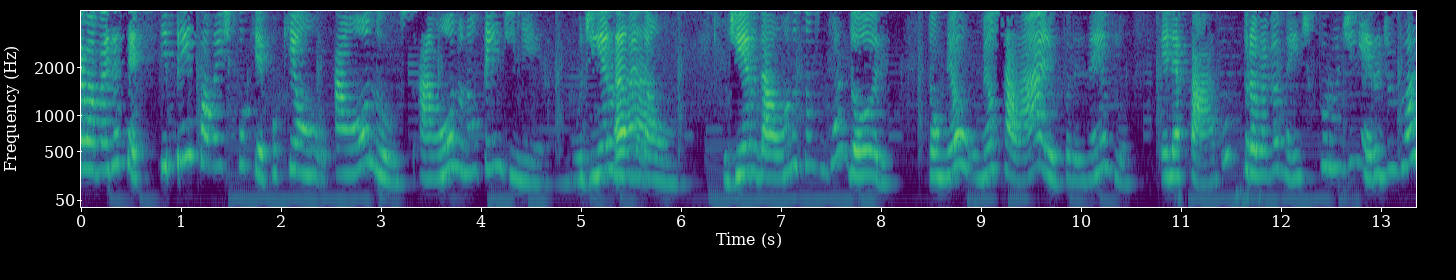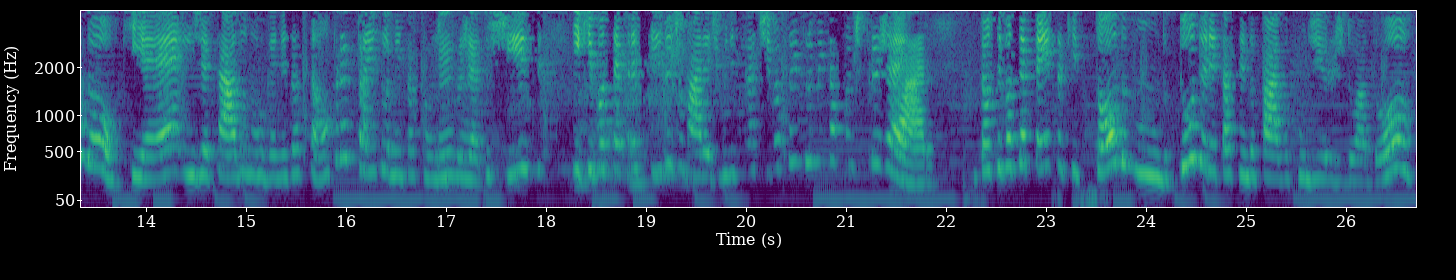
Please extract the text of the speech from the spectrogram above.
que ela vai exercer. E principalmente por quê? Porque a ONU, a ONU não tem dinheiro. O dinheiro não uhum. é da ONU. O dinheiro da ONU são dos doadores. Então, o meu, o meu salário, por exemplo, ele é pago provavelmente por um dinheiro de um doador, que é injetado na organização para a implementação de um uhum. projeto X e que você precisa de uma área administrativa para a implementação de projetos. Claro. Então, se você pensa que todo mundo, tudo ele está sendo pago com dinheiro de doador,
